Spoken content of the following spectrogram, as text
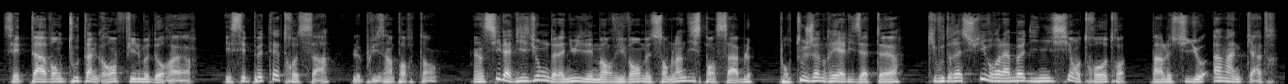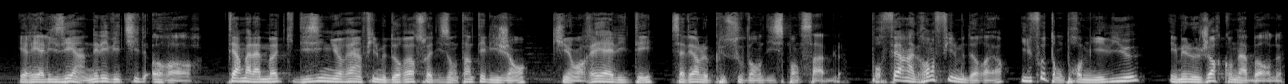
C'est avant tout un grand film d'horreur, et c'est peut-être ça le plus important. Ainsi, la vision de la nuit des morts vivants me semble indispensable pour tout jeune réalisateur qui voudrait suivre la mode initiée entre autres par le studio A24 et réaliser un elevated horror, terme à la mode qui désignerait un film d'horreur soi-disant intelligent qui en réalité s'avère le plus souvent dispensable. Pour faire un grand film d'horreur, il faut en premier lieu aimer le genre qu'on aborde.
